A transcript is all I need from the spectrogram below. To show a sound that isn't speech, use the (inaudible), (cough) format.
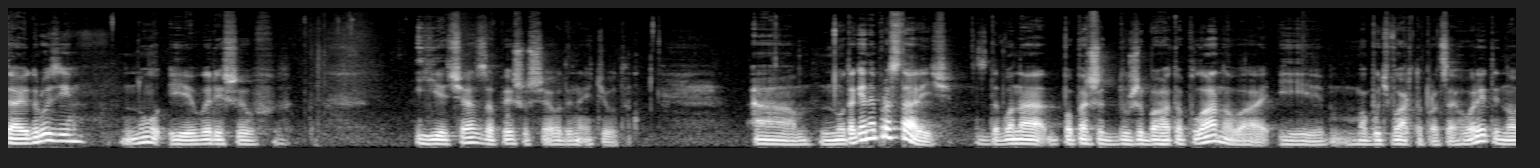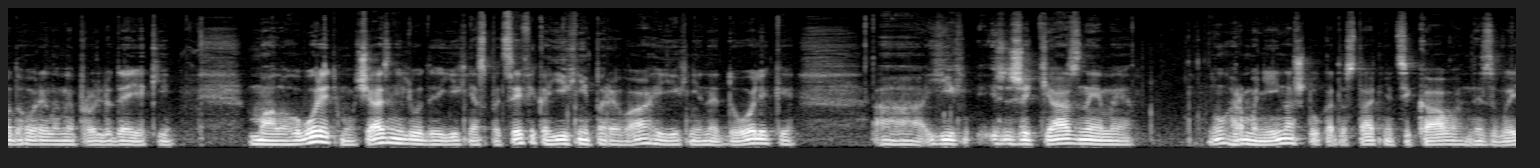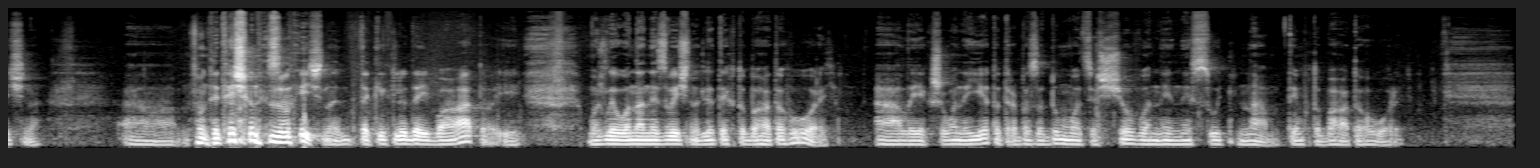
Вітаю, друзі. Ну і вирішив, є час, запишу ще один етюд. А, ну, таке непроста річ. Вона, по-перше, дуже багатопланова, і, мабуть, варто про це говорити. От говорили ми про людей, які мало говорять, мовчазні люди, їхня специфіка, їхні переваги, їхні недоліки, їх життя з ними. Ну, гармонійна штука, достатньо цікава, незвична. Ну, не те, що (laughs) незвична, таких людей багато, і, можливо, вона незвична для тих, хто багато говорить. Але якщо вони є, то треба задумуватися, що вони несуть нам, тим, хто багато говорить,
